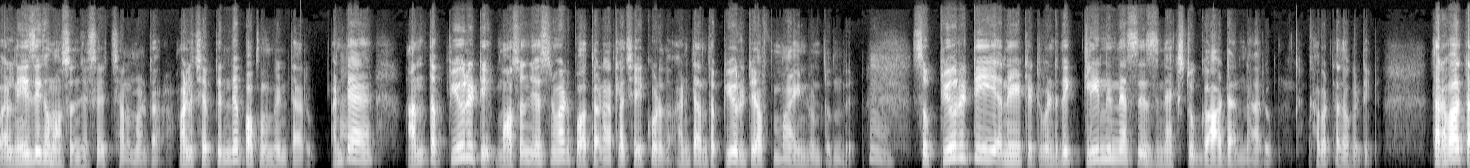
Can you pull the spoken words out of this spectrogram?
వాళ్ళని ఈజీగా మోసం చేసేయచ్చు అనమాట వాళ్ళు చెప్పిందే పాపం వింటారు. అంటే అంత ప్యూరిటీ మోసం చేసిన వాడు పోతాడు. అట్లా చేయకూడదు. అంటే అంత ప్యూరిటీ ఆఫ్ మైండ్ ఉంటుంది. సో ప్యూరిటీ అనేటటువంటిది cleanliness is next to God అన్నారు. కాబట్టి అదొకటి. తర్వాత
